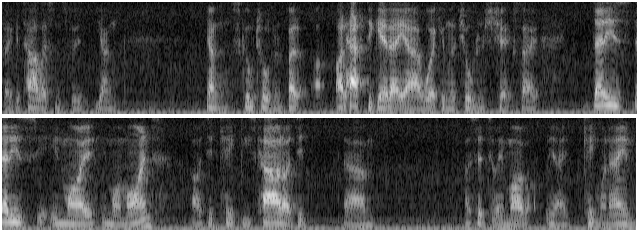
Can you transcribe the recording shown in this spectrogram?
so guitar lessons for young young school children. But I'd have to get a uh, working with children's check. So that is that is in my in my mind. I did keep his card. I did. Um, I said to him, "I you know keep my name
